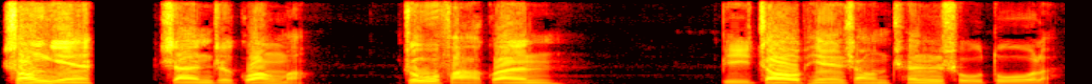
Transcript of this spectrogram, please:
双眼闪着光芒。朱法官比照片上成熟多了，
